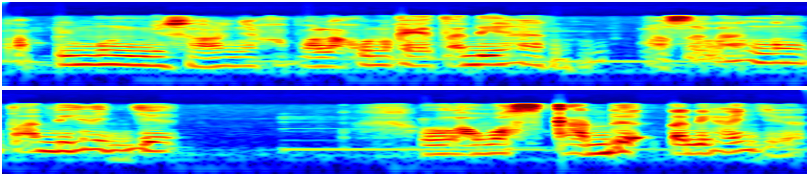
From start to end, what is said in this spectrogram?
Tapi mun misalnya kepala aku kayak tadian masalah nang tadi aja. Lawas kada tadi aja.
